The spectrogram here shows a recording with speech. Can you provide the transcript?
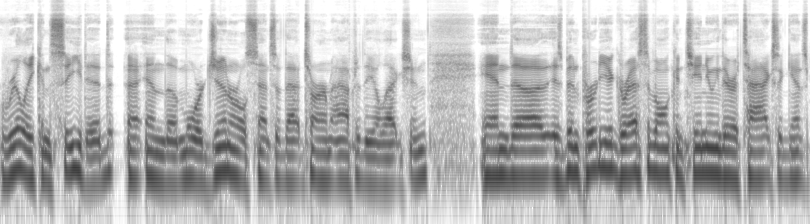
really conceded uh, in the more general sense of that term after the election. And uh, has been pretty aggressive on continuing their attacks against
